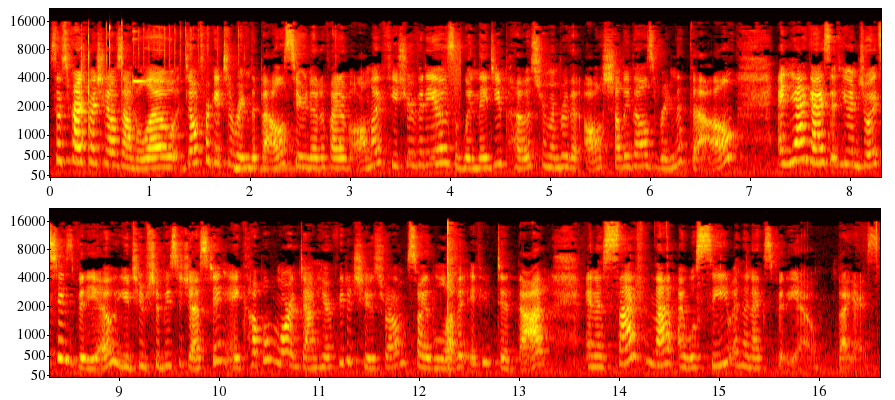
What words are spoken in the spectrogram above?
Subscribe to my channels down below. Don't forget to ring the bell so you're notified of all my future videos when they do post. Remember that all Shelby Bells ring the bell. And yeah, guys, if you enjoyed today's video, YouTube should be suggesting a couple more down here for you to choose from. So I'd love it if you did that. And aside from that, I will see you in the next video. Bye, guys.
